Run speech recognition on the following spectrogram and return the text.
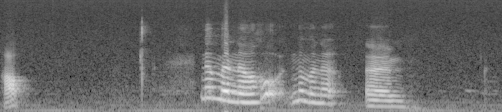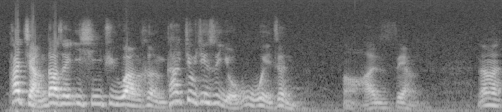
好，那么呢后，那么呢，嗯，他讲到这一心俱万恨，他究竟是有悟未证啊，还是这样？那么，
